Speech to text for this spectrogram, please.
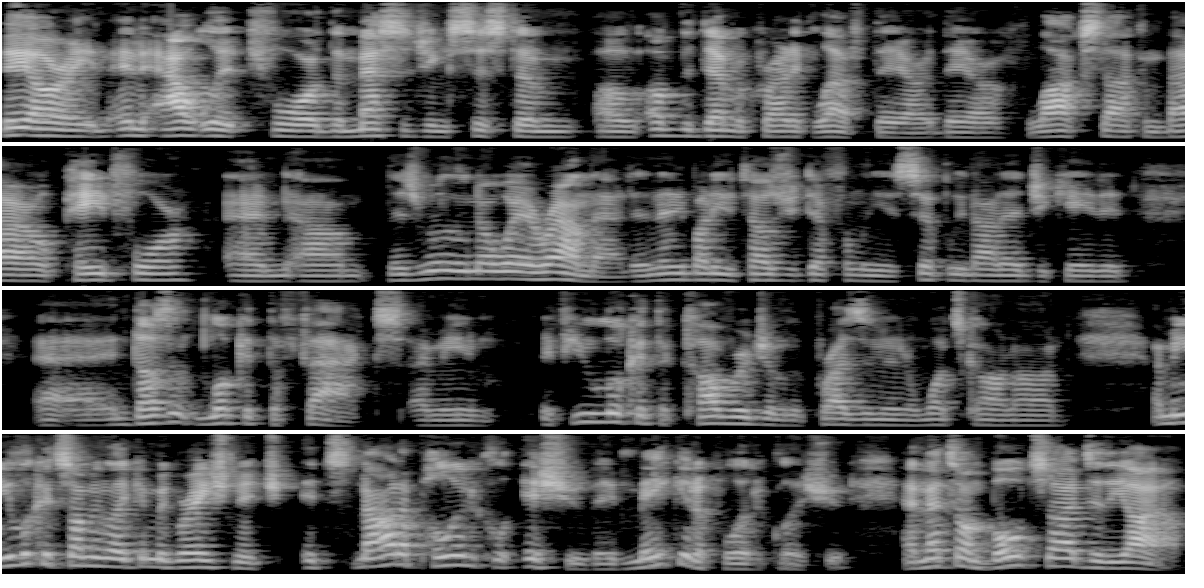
they are a, an outlet for the messaging system of, of the Democratic left. They are they are lock, stock, and barrel, paid for, and um, there's really no way around that. And anybody who tells you differently is simply not educated and doesn't look at the facts. I mean, if you look at the coverage of the president and what's gone on, I mean, you look at something like immigration, it, it's not a political issue. They make it a political issue, and that's on both sides of the aisle.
